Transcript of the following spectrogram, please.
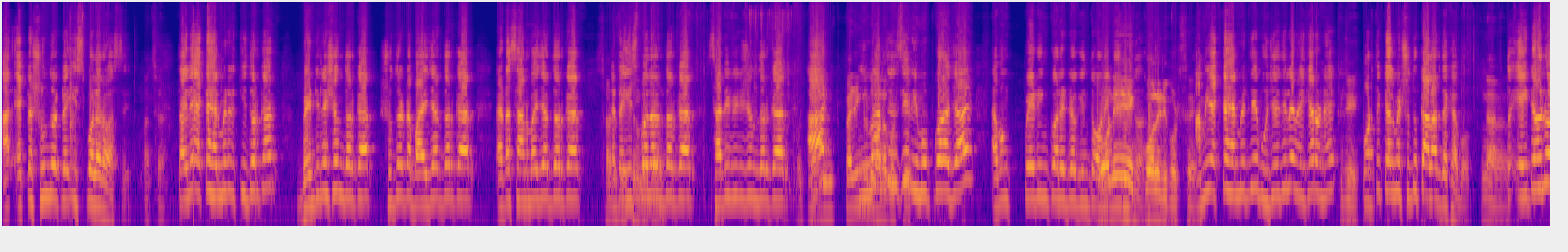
আর একটা সুন্দর একটা স্পয়লারও আছে। আচ্ছা। তাইলে একটা হেলমেটের কি দরকার? ভেন্টিলেশন দরকার সুন্দর একটা বাইজার দরকার একটা সানবাইজার দরকার একটা স্পয়লার দরকার। সার্টিফিকেশন দরকার আর ইমার্জেন্সি রিমুভ করা যায় এবং পেডিং কোয়ালিটিও কিন্তু অনেক অনেক কোয়ালিটি করছে। আমি একটা হেলমেট দিয়ে বুঝিয়ে দিলাম এই কারণে প্রত্যেকটা হেলমেট শুধু কালার দেখাবো। তো। এইটা হলো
